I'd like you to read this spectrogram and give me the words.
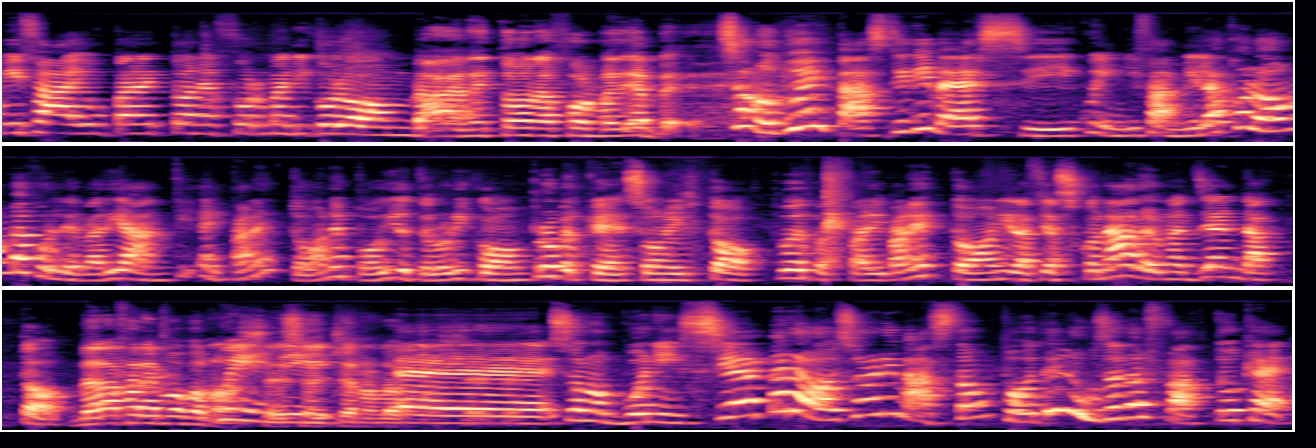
mi fai un panettone a forma di colomba. Panettone a forma di. Eh beh, Sono due impasti diversi, quindi fammi la colomba con le varianti e il panettone, poi io te lo ricompro perché sono il top per fare i panettoni. La Fiasconaro è un'azienda top. ve la faremo conoscere se Quindi già non la conoscete. eh, sono buonissime, però sono rimasta un po' delusa dal fatto che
